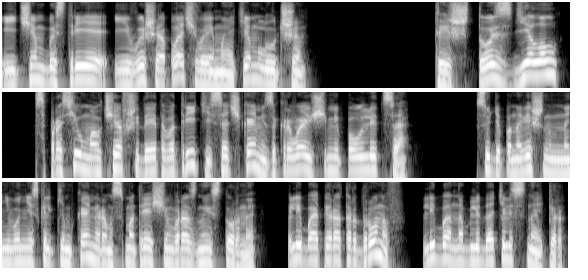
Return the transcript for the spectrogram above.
и чем быстрее и вышеоплачиваемая, тем лучше». «Ты что сделал?» — спросил молчавший до этого третий с очками, закрывающими пол лица. судя по навешенным на него нескольким камерам, смотрящим в разные стороны, либо оператор дронов, либо наблюдатель-снайпер.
